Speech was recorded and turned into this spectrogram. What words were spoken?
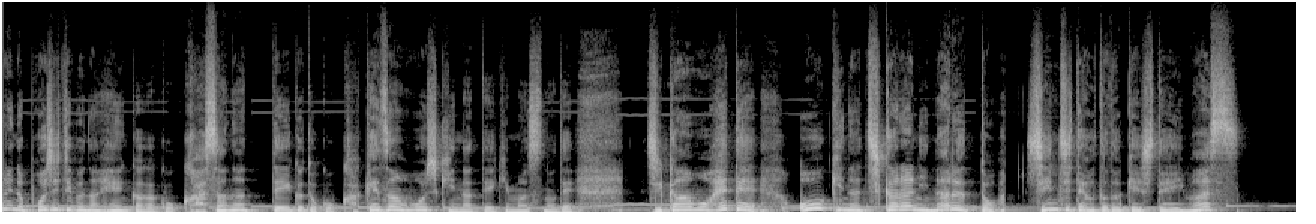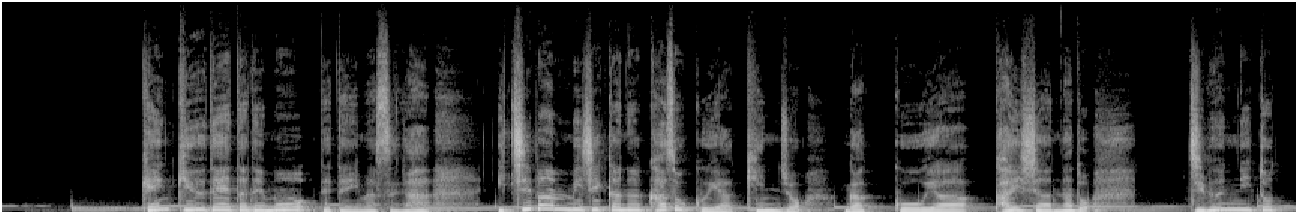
人のポジティブな変化がこう重なっていくとこう掛け算方式になっていきますので時間を経て大きな力になると信じてお届けしています。研究データでも出ていますが一番身近な家族や近所学校や会社など自分にとって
